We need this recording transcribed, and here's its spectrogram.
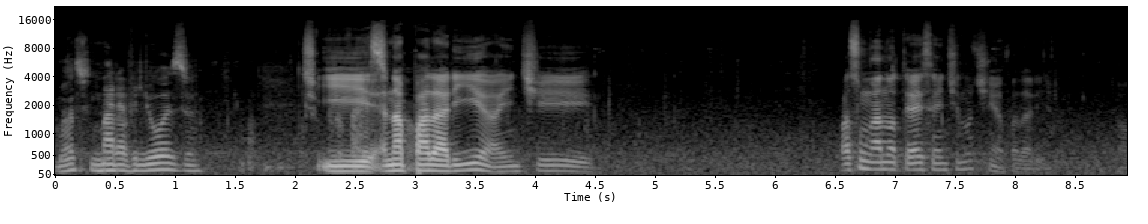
Massinho. maravilhoso. E na pão. padaria a gente passa um ano atrás a gente não tinha padaria. Então,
